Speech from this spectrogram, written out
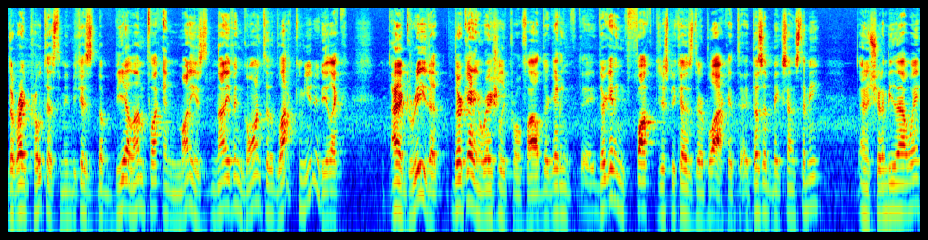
the right protest to me because the BLM fucking money is not even going to the black community. Like, I agree that they're getting racially profiled. They're getting they're getting fucked just because they're black. It, it doesn't make sense to me, and it shouldn't be that way.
